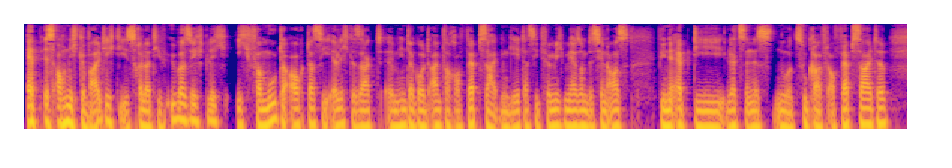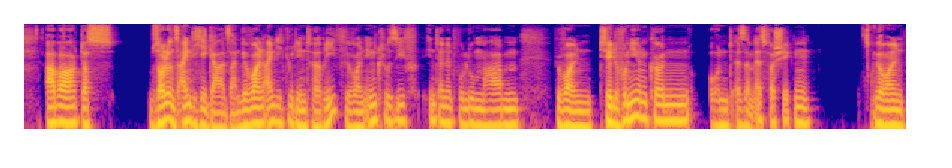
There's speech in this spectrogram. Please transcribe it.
App ist auch nicht gewaltig, die ist relativ übersichtlich. Ich vermute auch, dass sie ehrlich gesagt im Hintergrund einfach auf Webseiten geht. Das sieht für mich mehr so ein bisschen aus wie eine App, die letzten Endes nur zugreift auf Webseite. Aber das soll uns eigentlich egal sein. Wir wollen eigentlich nur den Tarif, wir wollen inklusiv Internetvolumen haben, wir wollen telefonieren können und SMS verschicken. Wir wollen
